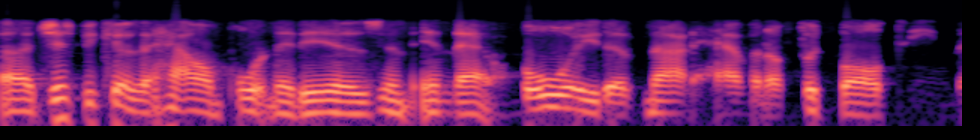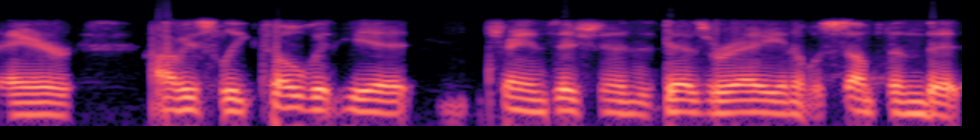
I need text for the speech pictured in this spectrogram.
uh, just because of how important it is in, in that void of not having a football team there. Obviously, COVID hit, transition into Desiree, and it was something that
